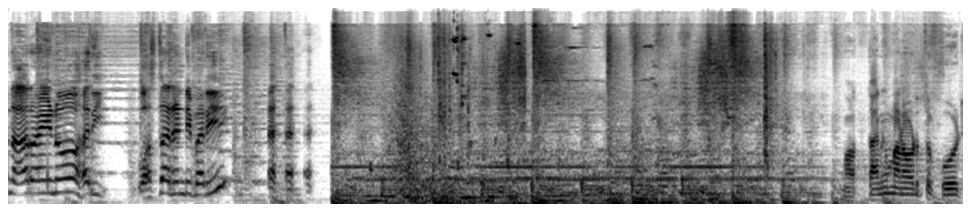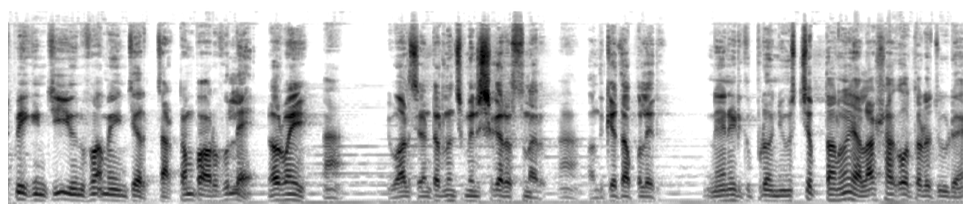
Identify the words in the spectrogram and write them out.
నారాయణో హరి. వస్తానండి మరి. మొత్తానికి మనవాడితో కోట్ పీకించి యూనిఫామ్ వేయించారు. చట్టం పవర్ఫుల్లే నోర్మయ్య ఆ, ఇవాళ సెంటర్ నుంచి మినిస్టర్ గారు వస్తున్నారు. ఆ. అందుకే తప్పలేదు. నేను ఇడికి ఇప్పుడు న్యూస్ చెప్తాను. ఎలా షాక్ అవుతాడో చూడే.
